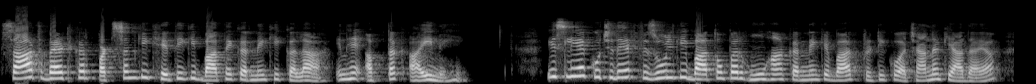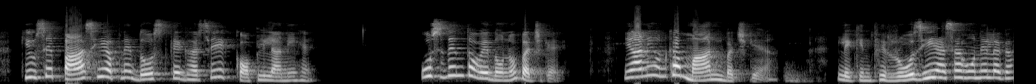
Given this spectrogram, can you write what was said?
साथ बैठकर पटसन की खेती की बातें करने की कला इन्हें अब तक आई नहीं। इसलिए कुछ देर फिजूल की बातों पर हूँ हाँ करने के बाद प्रीति को अचानक याद आया कि उसे पास ही अपने दोस्त के घर से एक कॉपी लानी है। उस दिन तो वे दोनों बच गए। यानी उनका मान बच गया। लेकिन फिर रोज ही ऐसा होने लगा।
